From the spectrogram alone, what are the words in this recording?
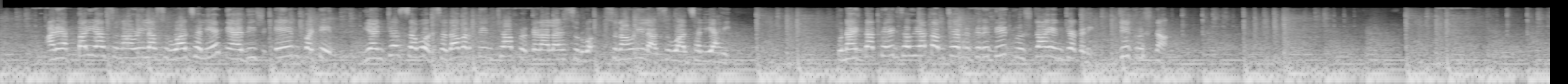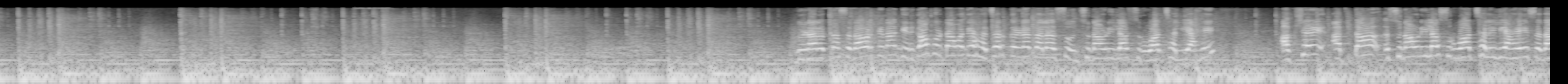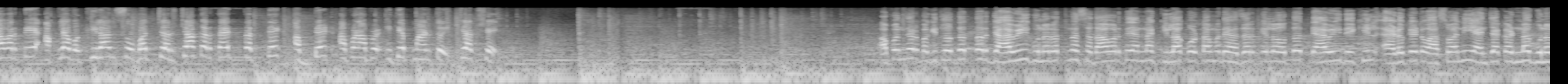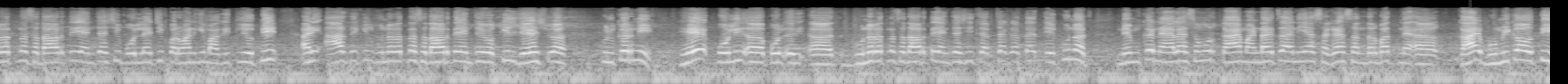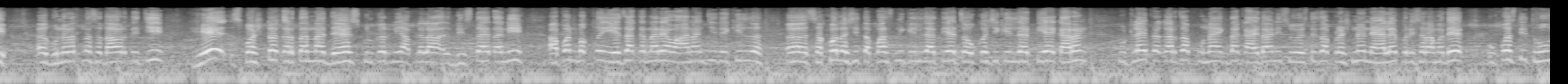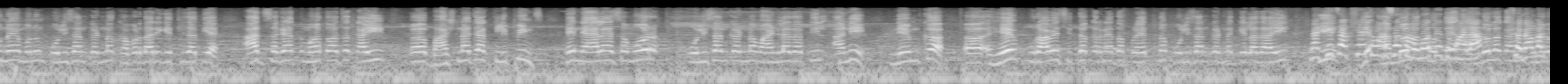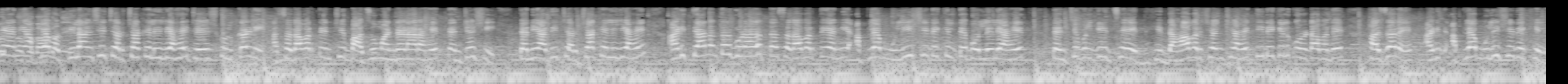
आणि आता या सुनावणीला सुरुवात झाली आहे. न्यायाधीश ए एन पटेल यांच्या समोर सदावर्तींच्या प्रकरणाला सुनावणीला सुरुवात झाली आहे. पुन्हा एकदा थेट जाऊयात आमच्या प्रतिनिधी कृष्णा यांच्याकडे. जी कृष्णा. गुणरत्न सदावर्तींना गिरगाव कोर्टामध्ये हजर करण्यात आलं असून सुनावणीला सुरुवात झाली आहे. अक्षय आता सुनावणीला सुरुवात झालेली आहे. सदावर्ते आपल्या वकिलांसोबत चर्चा करतायत. प्रत्येक अपडेट आपण आपण इथे मांडतोय. जे अक्षय. आपण जर बघितलं होतं तर ज्यावेळी गुणरत्न सदावर्ते यांना किला कोर्टामध्ये हजर केलं होतं त्यावेळी देखील ॲडव्होकेट वासवानी यांच्याकडनं गुणरत्न सदावर्ते यांच्याशी बोलण्याची परवानगी मागितली होती. आणि आज देखील गुणरत्न सदावर्ते यांचे वकील जयेश कुलकर्णी हे पोली पोल- गुणरत्न सदावर्ते यांच्याशी चर्चा करतायत. एकूणच नेमकं न्यायालयासमोर काय मांडायचं आणि या सगळ्या संदर्भात न्या- काय भूमिका होती गुणरत्न सदावर्तेची हे स्पष्ट करताना जयेश कुलकर्णी आपल्याला दिसत आहेत आणि आपण बघतो ये जा करणाऱ्या वाहनांची देखील सखोल अशी तपासणी केली जाते चौकशी केली जाते कारण कुठल्याही प्रकारचा पुन्हा एकदा कायदा आणि सुव्यवस्थेचा प्रश्न न्यायालय परिसरामध्ये उपस्थित होऊ नये म्हणून पोलिसांकडनं खबरदारी घेतली जाते आज सगळ्यात महत्त्वाचं काही भाषणाच्या क्लिपिंग्स हे न्यायालयासमोर पोलिसांकडनं मांडल्या जातील आणि नेमकं हे पुरावे सिद्ध करण्याचा प्रयत्न पोलिसांकडनं केला जाईल नक्कीच अक्षय सदावर्ती यांनी आपल्या वकिलांशी चर्चा केलेली आहे जयेश कुलकर्णी. सदावर्ती यांची बाजू मांडणार आहेत त्यांच्याशी. त्यांनी आधी चर्चा केलेली आहे आणि त्यानंतर गुणारत्न सदावर्ते यांनी आपल्या मुलीशी देखील ते बोललेले आहेत. त्यांची मुलगी झेन ही दहा वर्षांची आहे. ती देखील कोर्टामध्ये हजर आहे. आणि आपल्या मुलीशी देखील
